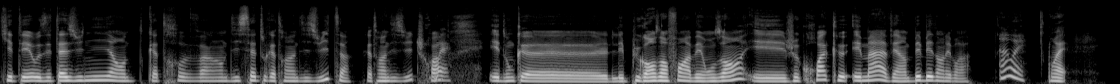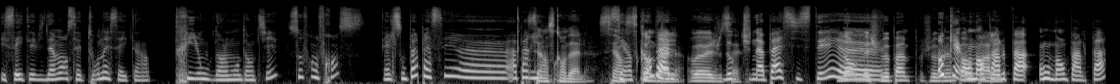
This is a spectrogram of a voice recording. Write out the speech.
qui était aux États-Unis en 97 ou 98, 98 je crois. Ouais. Et donc euh, les plus grands enfants avaient 11 ans et je crois que Emma avait un bébé dans les bras. Ah ouais Ouais. Et ça a été évidemment, cette tournée, ça a été un triomphe dans le monde entier, sauf en France. Elles sont pas passées euh, à Paris. C'est un scandale. C'est un, un scandale. scandale. Ouais, ouais, je Donc sais. tu n'as pas assisté. Non, mais euh, je veux pas. Je veux Ok, même pas on en n'en parle pas, on n'en parle pas.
